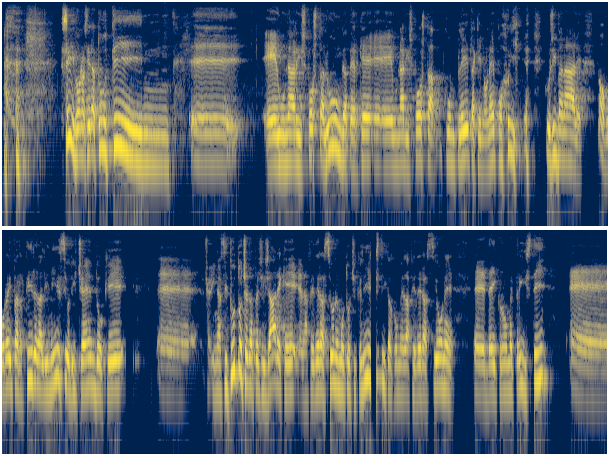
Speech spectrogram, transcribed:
sì, buonasera a tutti. Mm, eh, è una risposta lunga perché è una risposta completa che non è poi così banale. No, vorrei partire dall'inizio dicendo che eh, cioè, innanzitutto c'è da precisare che la federazione motociclistica come la federazione eh, dei cronometristi eh,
